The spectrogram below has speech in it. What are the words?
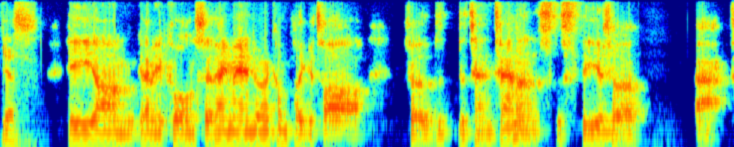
Yes. he um, gave me a call and said, "Hey man, do you want to come play guitar for the, the Ten Tenors, this theatre act?"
